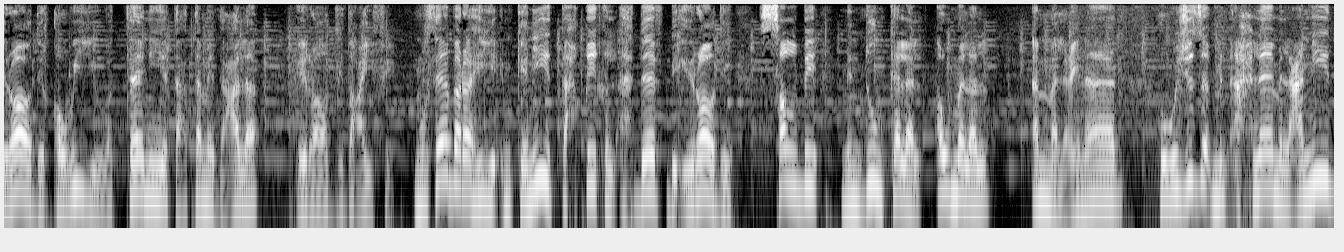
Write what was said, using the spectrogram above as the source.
إرادة قوية والثانية تعتمد على إرادة ضعيفة المثابرة هي إمكانية تحقيق الأهداف بإرادة صلبة من دون كلل أو ملل. أما العناد هو جزء من أحلام العنيد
